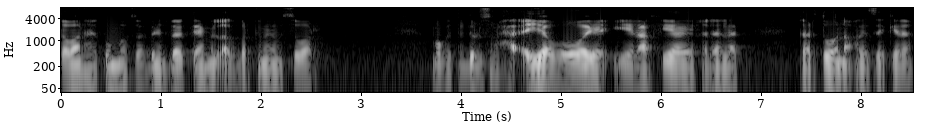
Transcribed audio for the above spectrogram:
طبعا هيكون مفتوح بالنسبة لك تعمل أكبر كمية من الصور. ممكن تديله صورة حقيقية وهو يلعب فيها يخليها لك كرتون أو حاجة زي كده.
